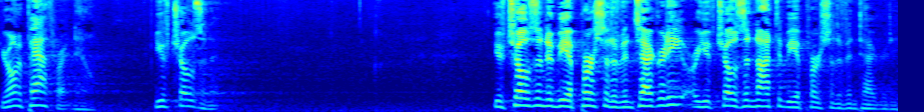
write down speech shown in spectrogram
You're on a path right now. You've chosen it. You've chosen to be a person of integrity, or you've chosen not to be a person of integrity.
